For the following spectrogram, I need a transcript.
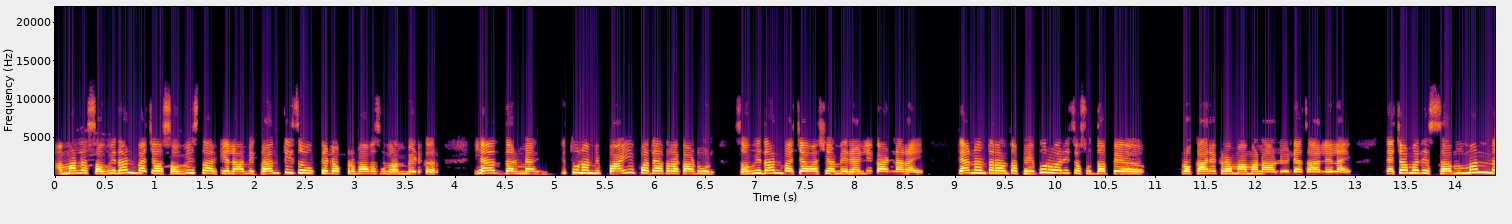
आम्हाला संविधान बचाव सव्वीस तारखेला आम्ही क्रांती चौक ते डॉक्टर बाबासाहेब आंबेडकर या दरम्यान तिथून आम्ही पायी पदयात्रा काढून संविधान बचाव अशी आम्ही रॅली काढणार आहे. त्यानंतर आमचा फेब्रुवारीचा सुद्धा पे कार्यक्रम आम्हाला ऑल इंडियाचा आलेला आहे. त्याच्यामध्ये संबंध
